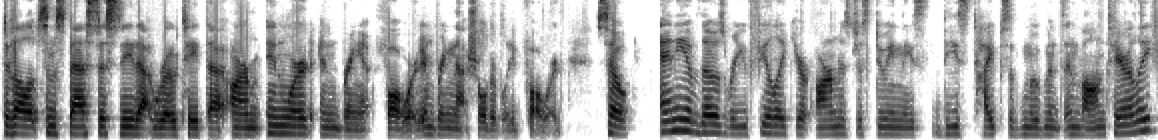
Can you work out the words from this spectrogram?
develop some spasticity that rotate that arm inward and bring it forward and bring that shoulder blade forward. So any of those where you feel like your arm is just doing these, these types of movements involuntarily,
